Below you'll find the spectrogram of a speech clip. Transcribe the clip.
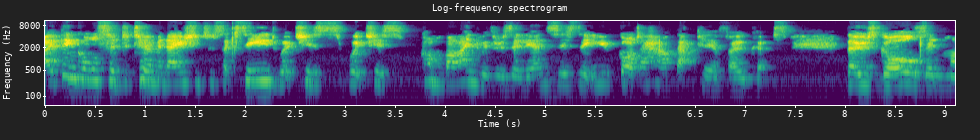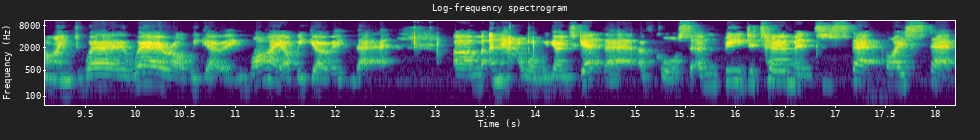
I think also determination to succeed, which is which is combined with resilience is that you've got to have that clear focus, those goals in mind. Where where are we going? Why are we going there? Um, and how are we going to get there? Of course, and be determined to step by step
